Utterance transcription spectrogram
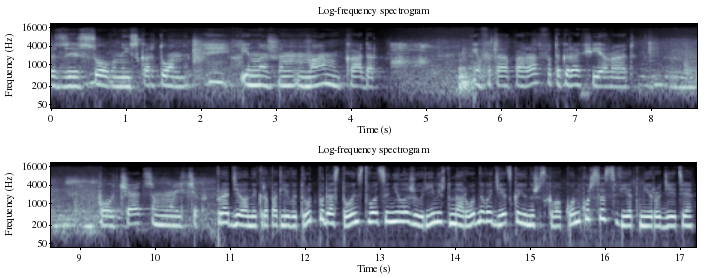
разрисованные из картона, и нажимаем кадр. И фотоаппарат фотографирует. Получается мультик. Проделанный кропотливый труд по достоинству оценила жюри международного детско-юношеского конкурса «Свет миру дети».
